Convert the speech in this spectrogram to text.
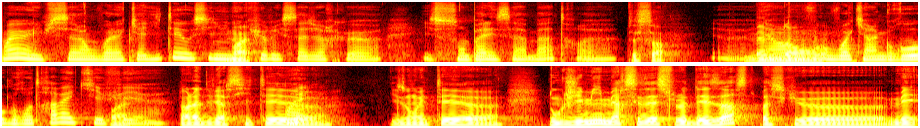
Ouais, et puis c'est là on voit la qualité aussi d'une Ouais. écurie, c'est-à-dire qu'ils se sont pas laissés abattre. euh, C'est ça. euh, Même dans- On voit qu'il y a un gros, gros travail qui est Ouais. fait. euh. dans l'adversité, Ouais. euh, ils ont été. euh, Donc j'ai mis Mercedes le désastre parce que. Mais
